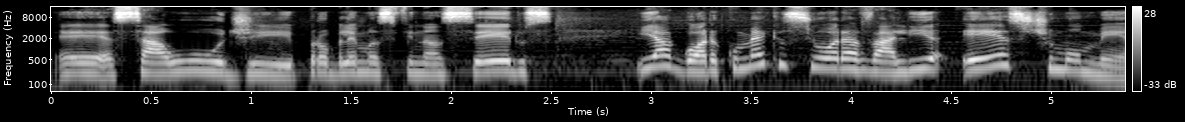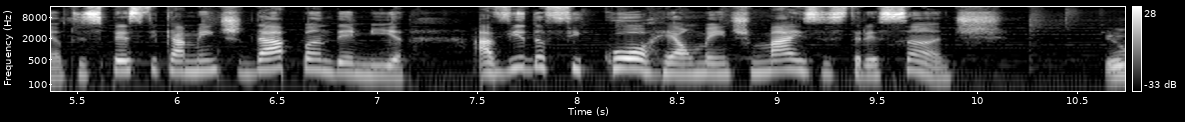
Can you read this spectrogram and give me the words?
é, saúde, problemas financeiros. E agora, como é que o senhor avalia este momento, especificamente da pandemia? A vida ficou realmente mais estressante? Eu,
